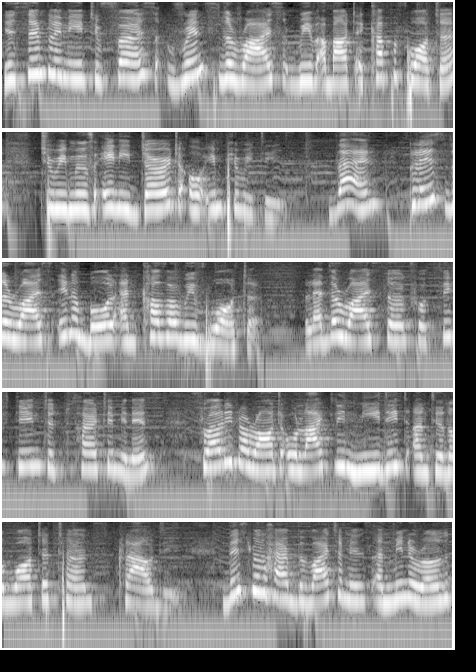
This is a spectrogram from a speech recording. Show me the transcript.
You simply need to first rinse the rice with about a cup of water to remove any dirt or impurities. Then, place the rice in a bowl and cover with water. Let the rice soak for 15 to 30 minutes. Swirl it around or lightly knead it until the water turns cloudy. This will help the vitamins and minerals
